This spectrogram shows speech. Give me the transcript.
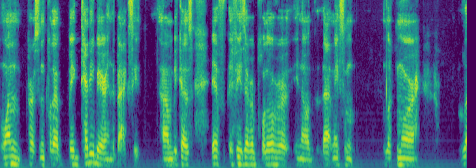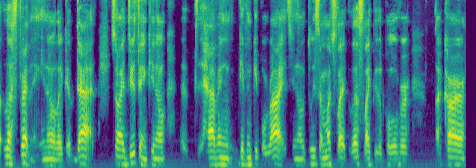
one person put a big teddy bear in the back seat um, because if if he's ever pulled over, you know that makes him look more less threatening, you know, like a dad. So I do think, you know, having giving people rides, you know, police are much like less likely to pull over a car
